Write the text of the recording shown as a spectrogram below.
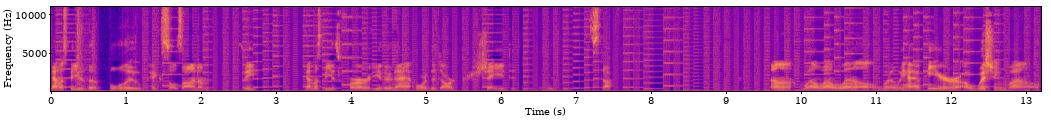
That must be the blue pixels on him. See? That must be his fur, either that or the dark shade stuff. Oh, well, well, well. What do we have here? A wishing well,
